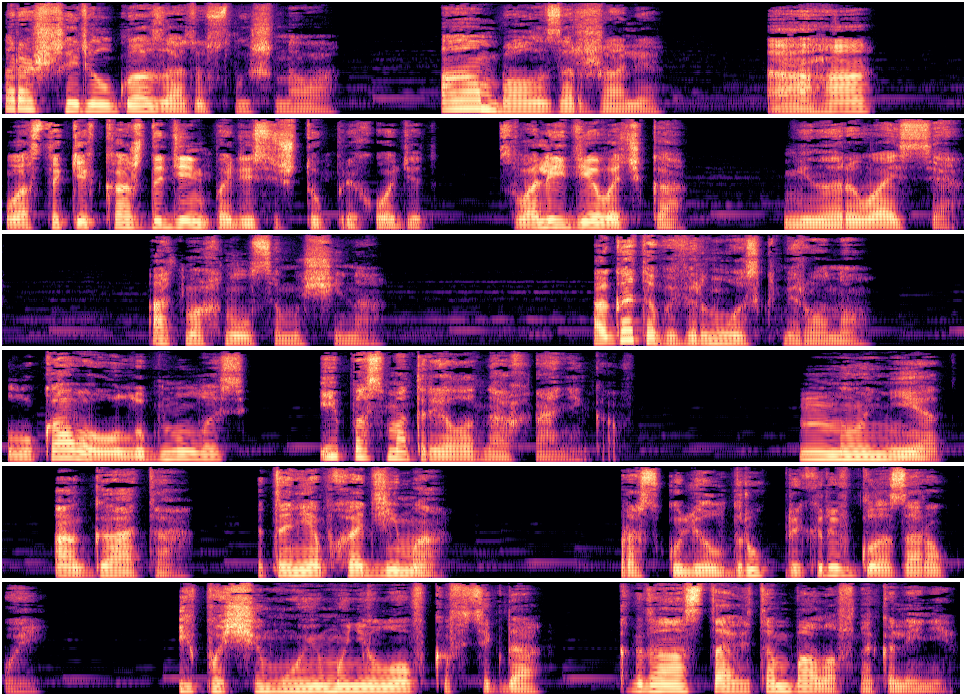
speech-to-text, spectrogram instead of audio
расширил глаза от услышанного, а амбалы заржали. «Ага, у вас таких каждый день по десять штук приходит. Свали, девочка, не нарывайся» отмахнулся мужчина. Агата повернулась к Мирону. Лукаво улыбнулась и посмотрела на охранников. «Ну нет, Агата, это необходимо!» Проскулил друг, прикрыв глаза рукой. «И почему ему неловко всегда, когда она ставит амбалов на колени?»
